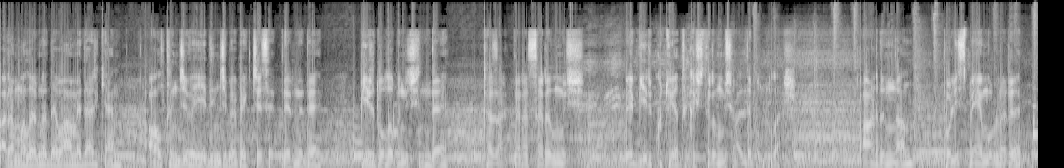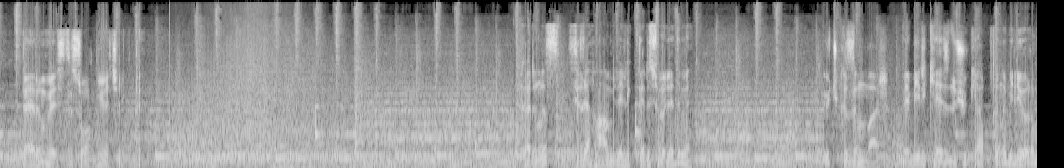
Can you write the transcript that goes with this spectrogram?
aramalarına devam ederken 6. ve 7. bebek cesetlerini de bir dolabın içinde kazaklara sarılmış ve bir kutuya tıkıştırılmış halde buldular. Ardından polis memurları Darren West'i sorguya çekti. Karınız size hamilelikleri söyledi mi? Üç kızım var ve bir kez düşük yaptığını biliyorum.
